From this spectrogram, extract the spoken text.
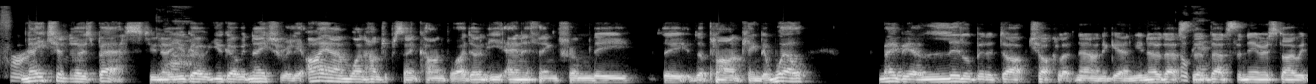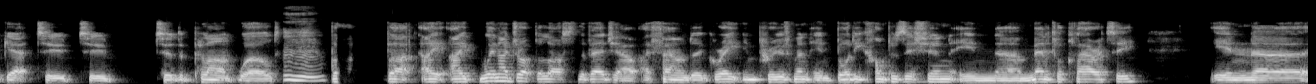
for nature knows best. You know, you go you go with nature. Really, I am 100% carnivore. I don't eat anything from the the the plant kingdom. Well, maybe a little bit of dark chocolate now and again. You know, that's Okay. the that's the nearest I would get to to to the plant world. hmm But I, I when I dropped the last of the veg out, I found a great improvement in body composition, in uh, mental clarity, in uh,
